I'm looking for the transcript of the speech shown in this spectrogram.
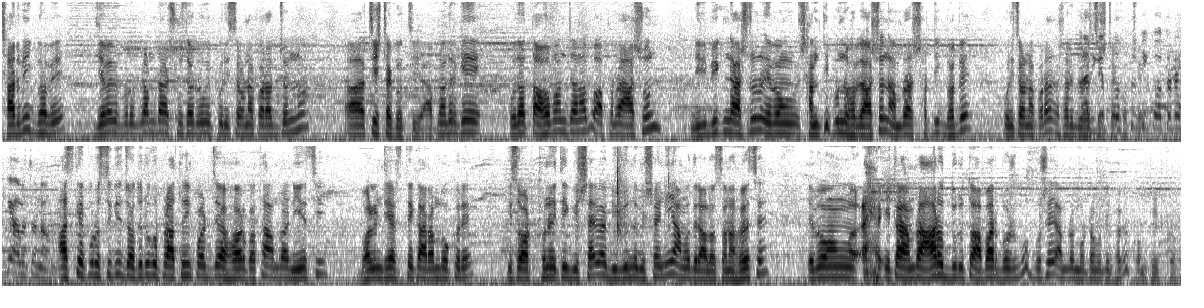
সার্বিকভাবে যেভাবে প্রোগ্রামটা সুচারুরূপে পরিচালনা করার জন্য। চেষ্টা করছি। আপনাদেরকে উদাত্ত আহ্বান জানাব আপনারা আসুন নির্বিঘ্নে আসুন এবং শান্তিপূর্ণভাবে আসুন আমরা সঠিকভাবে পরিচালনা করার সার্বিকভাবে আজকে চেষ্টা করছি? আজকে পরিস্থিতি যতটুকু প্রাথমিক পর্যায়ে হওয়ার কথা আমরা নিয়েছি ভলেন্টিয়ার্স থেকে আরম্ভ করে কিছু অর্থনৈতিক বিষয় বা বিভিন্ন বিষয় নিয়ে আমাদের আলোচনা হয়েছে এবং এটা আমরা আরও দ্রুত আবার বসবো বসে আমরা মোটামুটিভাবে কমপ্লিট করব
